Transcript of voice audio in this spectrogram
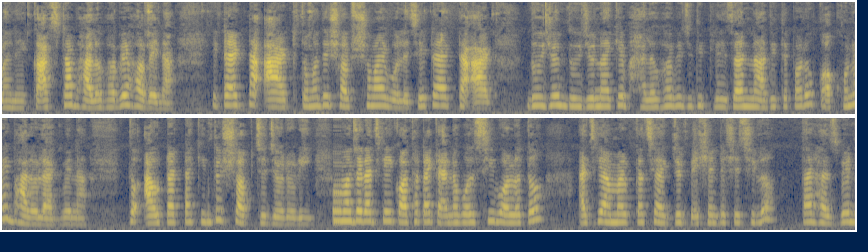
মানে কাজটা ভালোভাবে হবে না। এটা একটা আর্ট তোমাদের সব সময় বলেছে, এটা একটা আর্ট দুইজন দুইজনাকে ভালোভাবে যদি প্লেজার না দিতে পারো, কখনোই ভালো লাগবে না। তো আউটারটা কিন্তু সবচেয়ে জরুরি। তোমাদের আজকে এই কথাটা কেন বলছি বলো তো? আজকে আমার কাছে একজন পেশেন্ট এসেছিল, তার হাজবেন্ড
